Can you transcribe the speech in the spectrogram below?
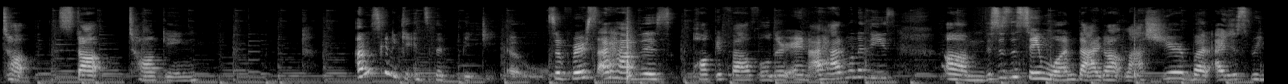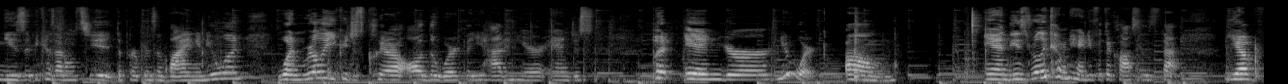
talk, stop talking. I'm just gonna get into the video. So first I have this pocket file folder and I had one of these um, this is the same one that I got last year, but I just renewed it because I don't see the purpose of buying a new one. When really you could just clear out all the work that you had in here and just put in your new work. Um, and these really come in handy for the classes that you have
